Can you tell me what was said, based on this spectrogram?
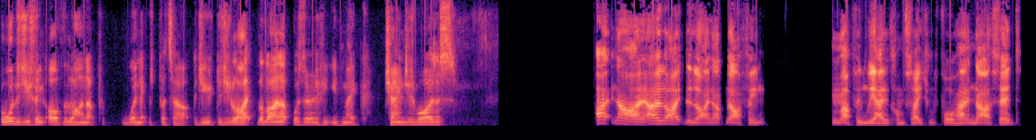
but what did you think of the lineup when it was put out? Did you did you like the lineup? Was there anything you'd make changes wise? I no, I, I like the lineup. I think I think we had a conversation beforehand that I said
